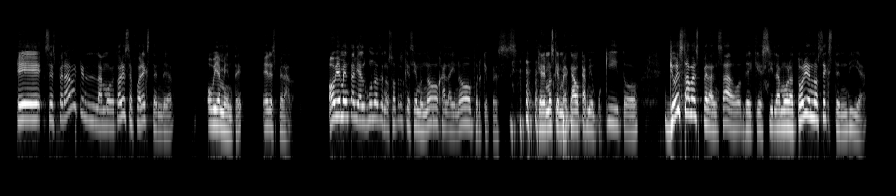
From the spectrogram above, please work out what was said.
Eh, se esperaba que la moratoria se fuera a extender, obviamente, era esperado. Obviamente había algunos de nosotros que decíamos, no, ojalá y no, porque pues queremos que el mercado cambie un poquito. Yo estaba esperanzado de que si la moratoria no se extendía,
